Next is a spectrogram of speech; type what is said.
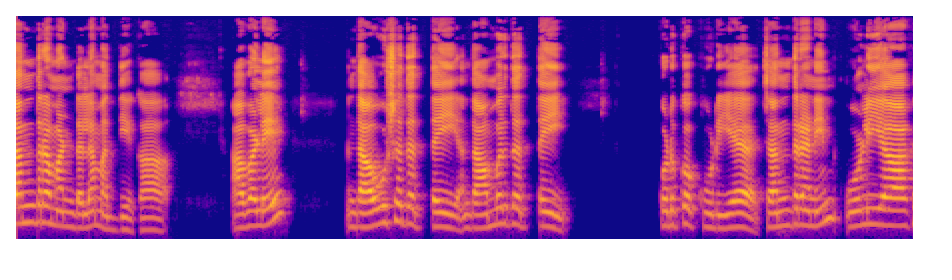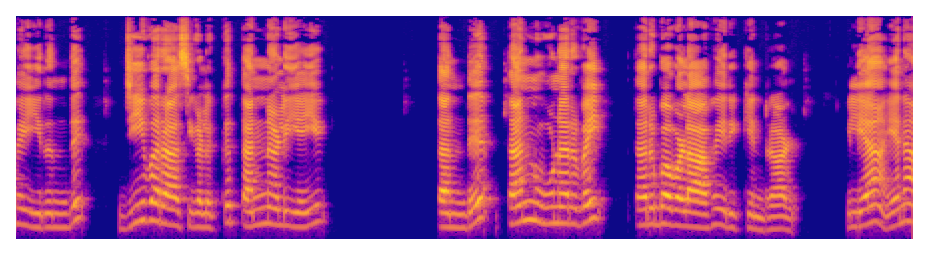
சந்திரமண்டல மத்தியகா அவளே அந்த ஔஷதத்தை அந்த அமிர்தத்தை கொடுக்கக்கூடிய சந்திரனின் ஒளியாக இருந்து ஜீவராசிகளுக்கு தன்னழியை தந்து தன் உணர்வை தருபவளாக இருக்கின்றாள். இல்லையா? ஏன்னா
